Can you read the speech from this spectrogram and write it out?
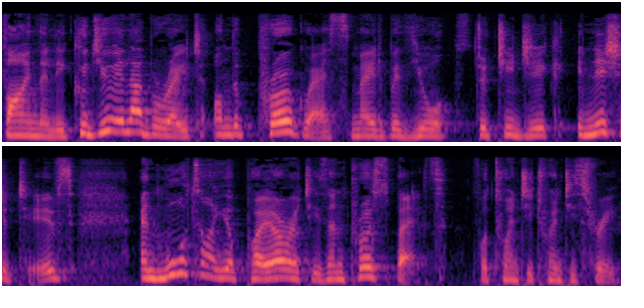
Finally, could you elaborate on the progress made with your strategic initiatives, and what are your priorities and prospects for 2023?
